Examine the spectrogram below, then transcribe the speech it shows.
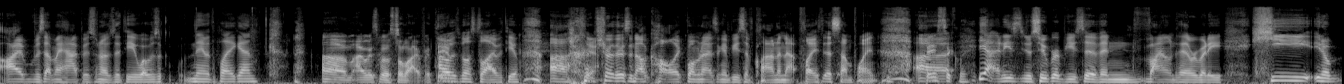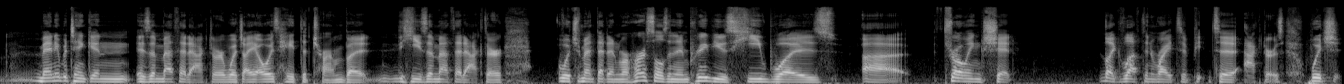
I was at my happiest when I was with you. What was the name of the play again? Um, I was most alive with you. I was most alive with you. Uh. I'm sure there's an alcoholic, womanizing, abusive clown in that play at some point. Uh, Basically. yeah, and he's you know, super abusive and violent with everybody. He, you know, Mandy Patinkin is a method actor, which I always hate the term, but he's a method actor, which meant that in rehearsals and in previews, he was uh, throwing shit like left and right to to actors, which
